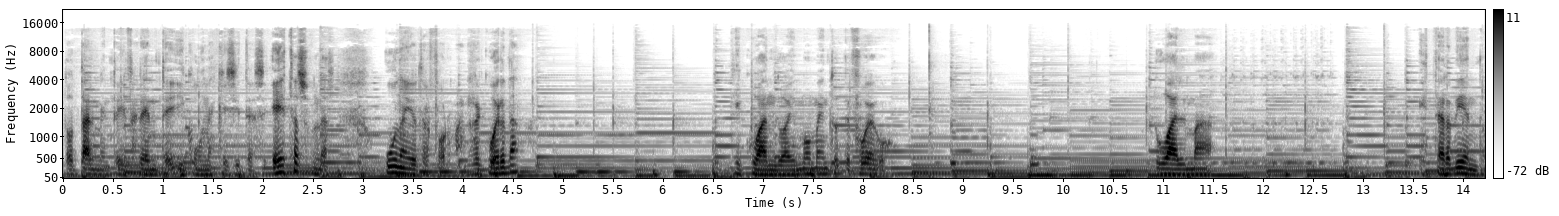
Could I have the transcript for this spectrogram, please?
totalmente diferente y con una exquisitez. Estas son las una y otra forma. Recuerda que cuando hay momentos de fuego, tu alma está ardiendo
